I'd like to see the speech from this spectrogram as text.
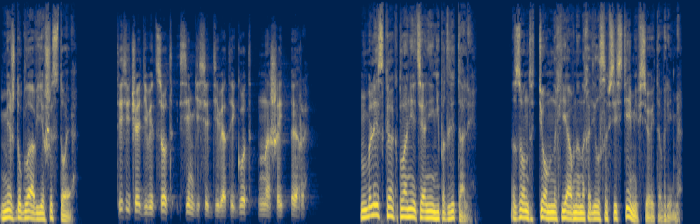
Междуглавье шестое. 1979 год нашей эры. Близко к планете они не подлетали. Зонд темных явно находился в системе все это время.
